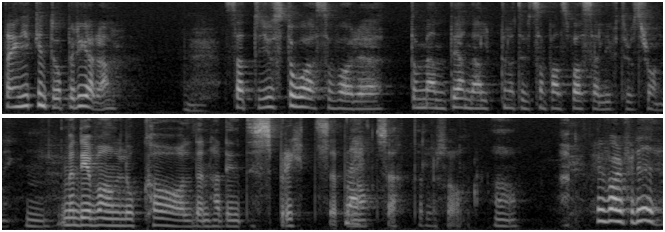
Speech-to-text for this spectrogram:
Den gick inte att operera. Så att just då så var det de det enda alternativet som fanns var cellgifter och strålning. Mm. Men det var en lokal, den hade inte spritt sig på Nej. något sätt eller så? Ja. Hur var det för dig?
